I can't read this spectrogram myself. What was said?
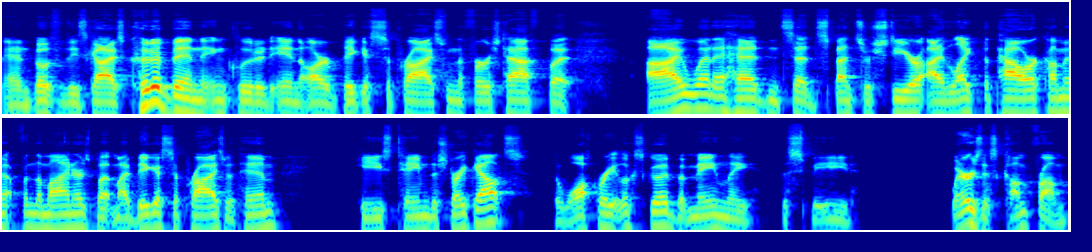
And both of these guys could have been included in our biggest surprise from the first half, but I went ahead and said Spencer Steer. I like the power coming up from the minors, but my biggest surprise with him, he's tamed the strikeouts. The walk rate looks good, but mainly the speed where does this come from?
